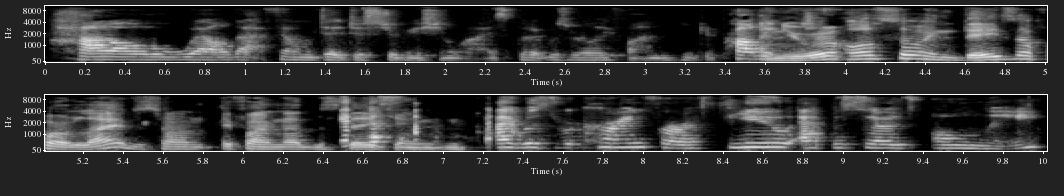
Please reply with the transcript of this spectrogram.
how well that film did distribution wise. But it was really fun. You could probably. and you were also in Days of Our Lives, if I'm, if I'm not mistaken. I was recurring for a few episodes only.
